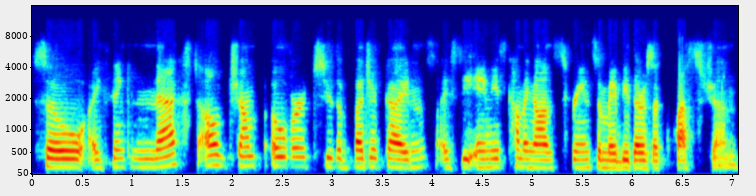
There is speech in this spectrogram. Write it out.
so I think next I'll jump over to the budget guidance. I see Amy's coming on screen, so maybe there's a question.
